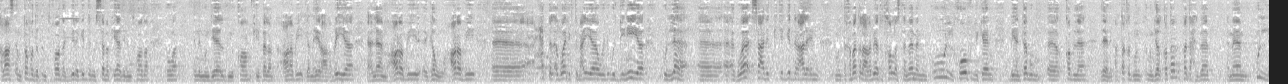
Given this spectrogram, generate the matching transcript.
خلاص انتفضت انتفاضة كبيرة جدا والسبب في هذه الانتفاضة هو إن المونديال بيقام في بلد عربي جماهير عربية إعلام عربي جو عربي آه، حتى الأجواء الاجتماعية والدينية كلها آه، أجواء ساعدت كتير جدا على إن المنتخبات العربية تتخلص تماما من كل الخوف اللي كان بينتابه آه، قبل ذلك. أعتقد مونديال قطر فتح الباب أمام كل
